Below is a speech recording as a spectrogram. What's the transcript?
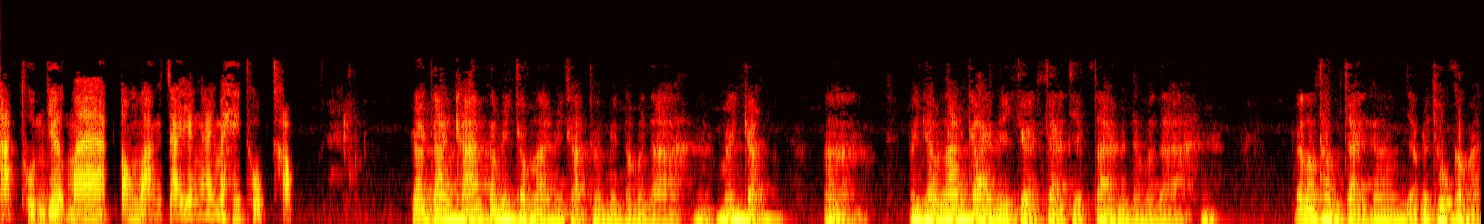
ขาดทุนเยอะมาก ต้องวางใจยังไงไม่ให้ทุกข์ครับ ก็การค้าก็มีกำไรมีขาดทุนเป็นธรรมดา เหมือนกับเหมือนกับร่างกายมีเกิดการเจ็บตายเป็นธรรมดา ก็ต้องทำใจเท่านั้นอย่าไปทุกข์กับมัน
